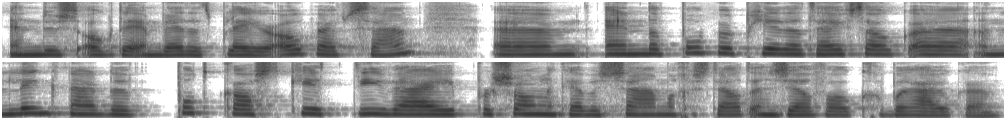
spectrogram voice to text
en dus ook de embedded player open hebt staan. Um, en dat pop-upje dat heeft ook een link naar de podcast kit die wij persoonlijk hebben samengesteld en zelf ook gebruiken.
